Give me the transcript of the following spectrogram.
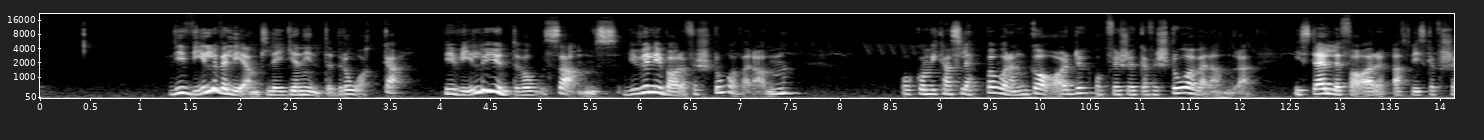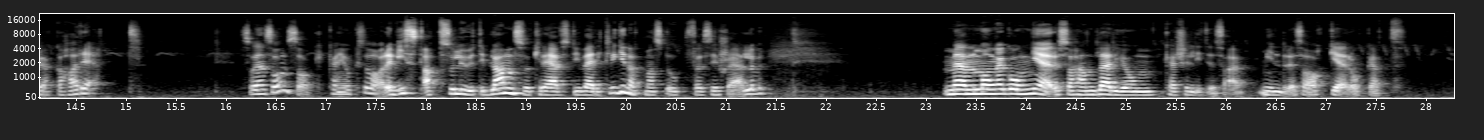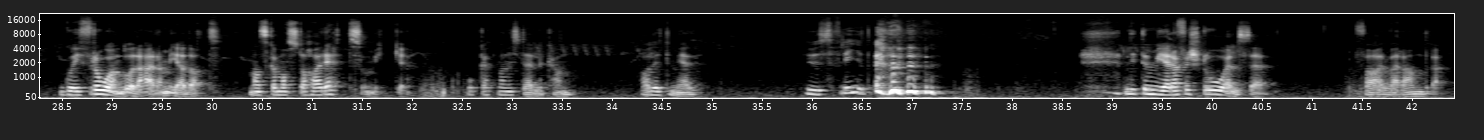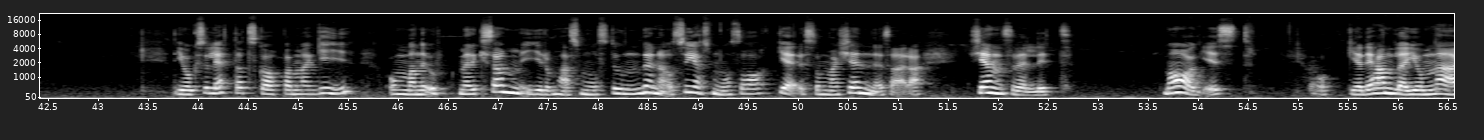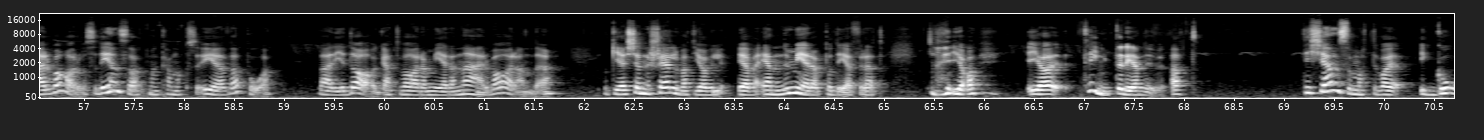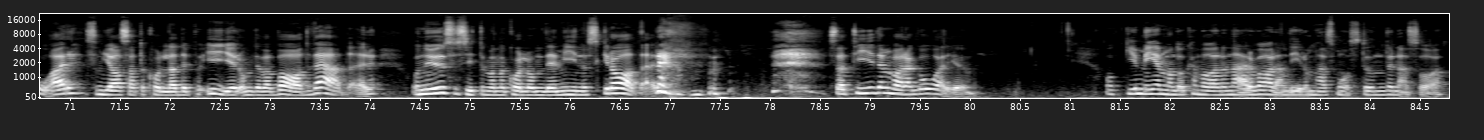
vi vill väl egentligen inte bråka. Vi vill ju inte vara osams, vi vill ju bara förstå varandra. Och om vi kan släppa våran gard och försöka förstå varandra istället för att vi ska försöka ha rätt. Så en sån sak kan ju också vara Visst, absolut, ibland så krävs det ju verkligen att man står upp för sig själv. Men många gånger så handlar det ju om kanske lite så mindre saker och att gå ifrån då det här med att man ska måste ha rätt så mycket. Och att man istället kan ha lite mer husfrid. lite mera förståelse för varandra. Det är också lätt att skapa magi om man är uppmärksam i de här små stunderna och ser små saker som man känner så här, känns väldigt magiskt. Och eh, det handlar ju om närvaro, så det är en sak man kan också öva på varje dag, att vara mera närvarande. Och jag känner själv att jag vill öva ännu mera på det för att jag, jag tänkte det nu, att det känns som att det var igår som jag satt och kollade på Yr om det var badväder. Och nu så sitter man och kollar om det är minusgrader. så att tiden bara går ju. Och ju mer man då kan vara närvarande i de här små stunderna så,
